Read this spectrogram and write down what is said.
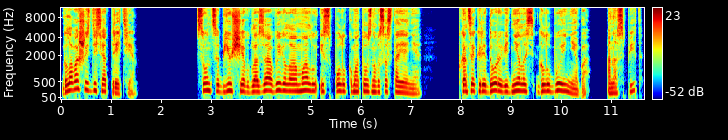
Глава 63. Солнце, бьющее в глаза, вывело Амалу из полукоматозного состояния. В конце коридора виднелось голубое небо. Она спит?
